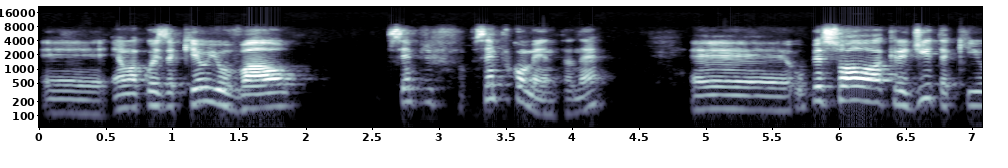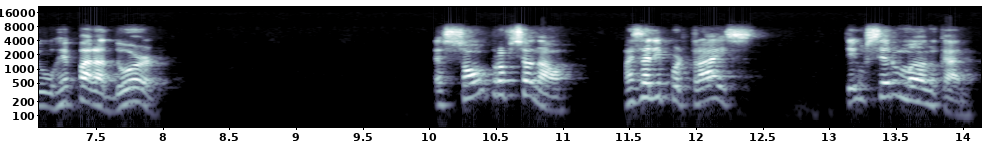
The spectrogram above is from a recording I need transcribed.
é, é uma coisa que eu e o Val sempre, sempre comenta, né? É, o pessoal acredita que o reparador é só um profissional, mas ali por trás tem um ser humano, cara.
